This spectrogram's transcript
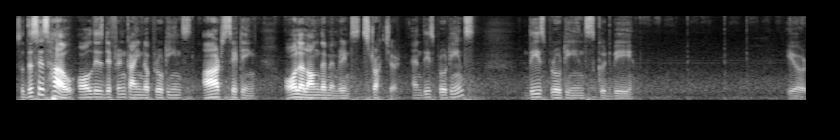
so, this is how all these different kind of proteins are sitting all along the membrane structure and these proteins these proteins could be your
